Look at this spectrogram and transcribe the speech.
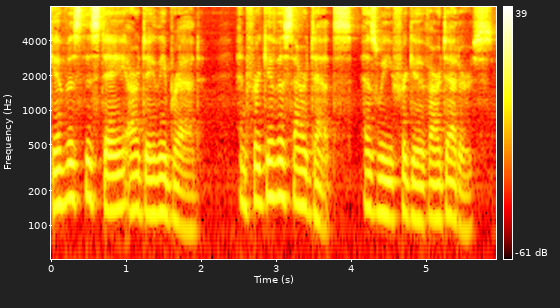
Give us this day our daily bread, and forgive us our debts as we forgive our debtors.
